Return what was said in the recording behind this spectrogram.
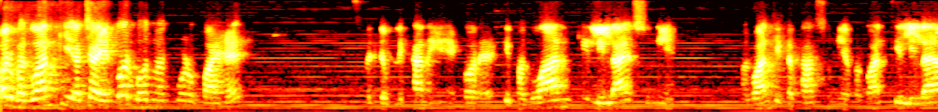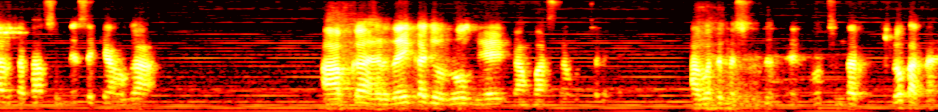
और भगवान की अच्छा एक और बहुत महत्वपूर्ण उपाय है इसमें जब लिखा नहीं है एक और है कि भगवान की लीलाएँ सुनिए। भगवान की कथा सुनिए, भगवान की लीलाएँ और कथा सुनने से क्या होगा? आपका हृदय का जो रोग है काम वासना वो चलेगा भागवत में सुंदर है, बहुत सुंदर श्लोक आता है।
